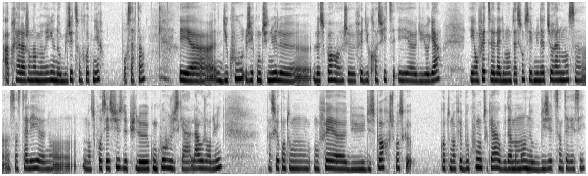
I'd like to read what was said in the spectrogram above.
après à la gendarmerie, on est obligé de s'entretenir pour certains. Et euh, du coup, j'ai continué le, sport. Je fais du crossfit et euh, du yoga. Et en fait, l'alimentation, c'est venu naturellement s'installer euh, dans, ce processus depuis le concours jusqu'à là aujourd'hui. Parce que quand on, fait du, sport, je pense que quand on en fait beaucoup, en tout cas, au bout d'un moment, on est obligé de s'intéresser.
